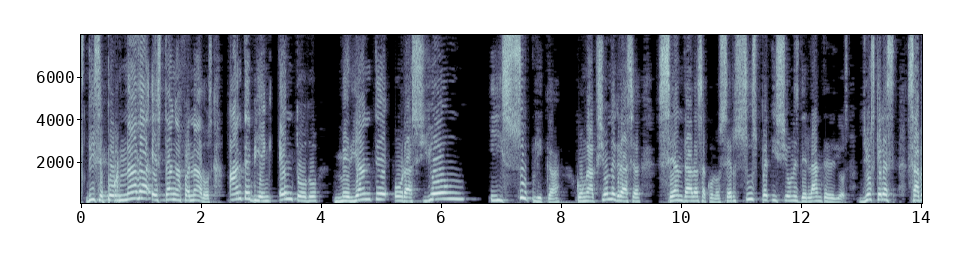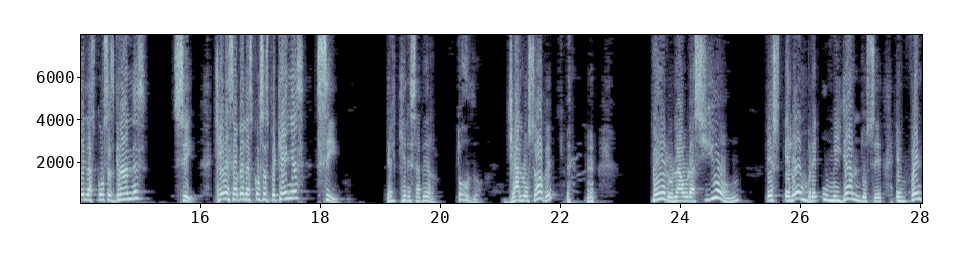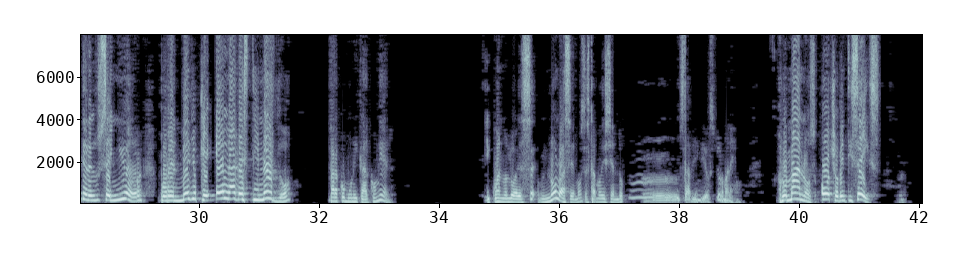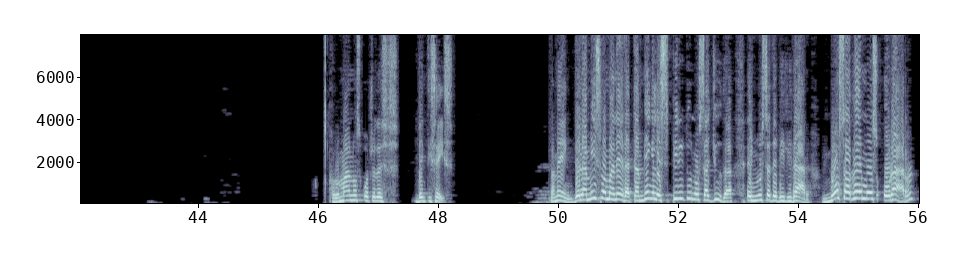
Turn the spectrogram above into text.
Dice, por nada están afanados, antes bien, en todo, mediante oración y súplica, con acción de gracia, sean dadas a conocer sus peticiones delante de Dios. ¿Dios quiere saber las cosas grandes? Sí. ¿Quiere saber las cosas pequeñas? Sí. Él quiere saber todo. Ya lo sabe. Pero la oración es el hombre humillándose en frente de su Señor por el medio que Él ha destinado para comunicar con Él. Y cuando no lo hacemos, estamos diciendo, mm, está bien Dios, yo lo manejo. Romanos 8, 26. Romanos 8, 26. Amén. De la misma manera, también el Espíritu nos ayuda en nuestra debilidad. No sabemos orar,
